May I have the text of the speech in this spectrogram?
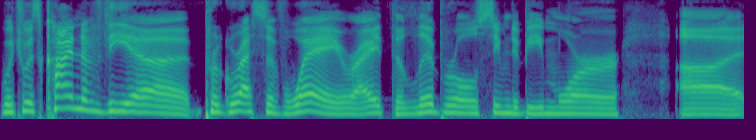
which was kind of the uh, progressive way, right? The liberals seem to be more uh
